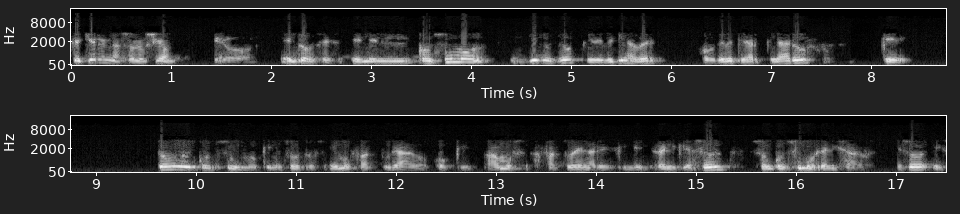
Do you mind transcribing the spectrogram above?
que quieren una solución. Pero entonces, en el consumo, entiendo yo que debería haber, o debe quedar claro, que todo el consumo que nosotros hemos facturado o que vamos a facturar en la reliquidación son consumos realizados. Eso es,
